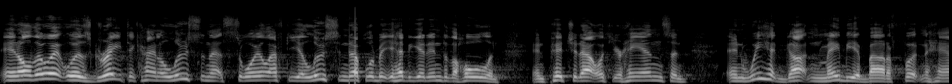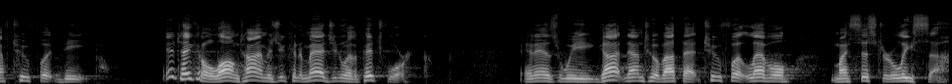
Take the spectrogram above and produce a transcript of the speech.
And although it was great to kind of loosen that soil, after you loosened it up a little bit, you had to get into the hole and, and pitch it out with your hands. And, and we had gotten maybe about a foot and a half, two foot deep. It had taken a long time, as you can imagine, with a pitchfork. And as we got down to about that two foot level, my sister Lisa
